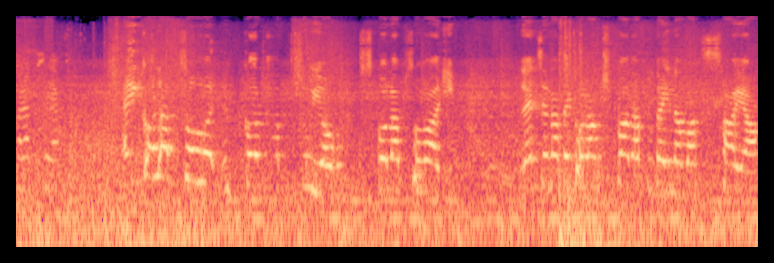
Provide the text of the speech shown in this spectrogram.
Kolapsuję. Ej, kolapsowali, kolapsują, skolapsowali. Lecę na tego launchpada tutaj na Maxaja.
